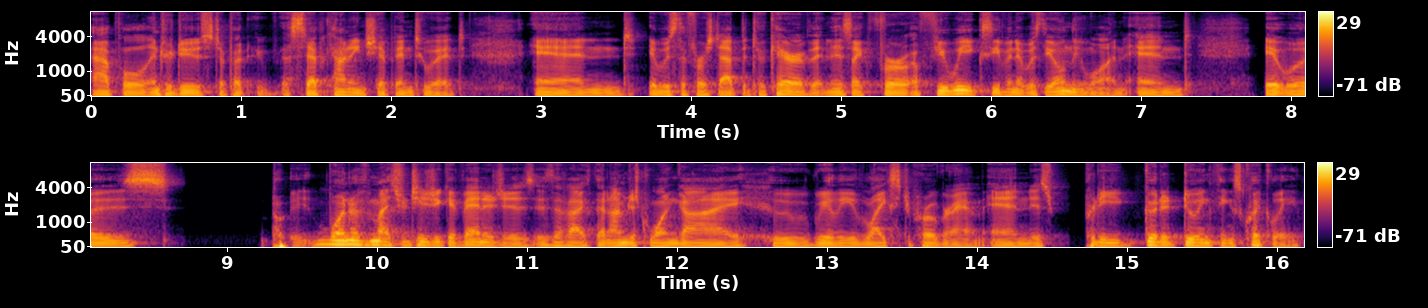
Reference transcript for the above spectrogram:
Apple introduced a, a step counting chip into it, and it was the first app that took care of it. And it's like for a few weeks, even it was the only one, and it was one of my strategic advantages is the fact that I'm just one guy who really likes to program and is pretty good at doing things quickly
